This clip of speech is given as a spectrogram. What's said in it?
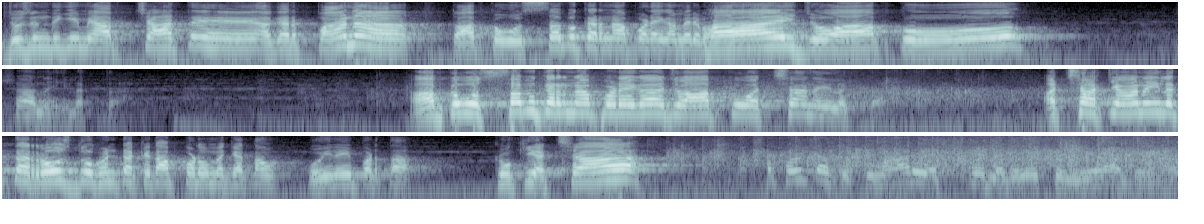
जो ज़िंदगी में आप चाहते हैं अगर पाना तो आपको वो सब करना पड़ेगा मेरे भाई, जो आपको अच्छा नहीं लगता। आपको वो सब करना पड़ेगा जो आपको अच्छा नहीं लगता। अच्छा क्या नहीं लगता? रोज दो घंटा किताब पढ़ो, मैं कहता हूँ, कोई नहीं पढ़ता, क्योंकि अच्छा सफलता को तुम्हारे अच्छे लगने से मेरा देना।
